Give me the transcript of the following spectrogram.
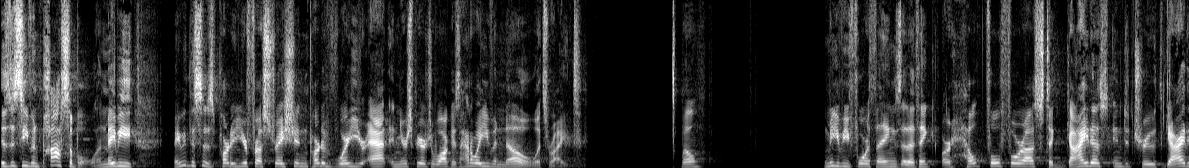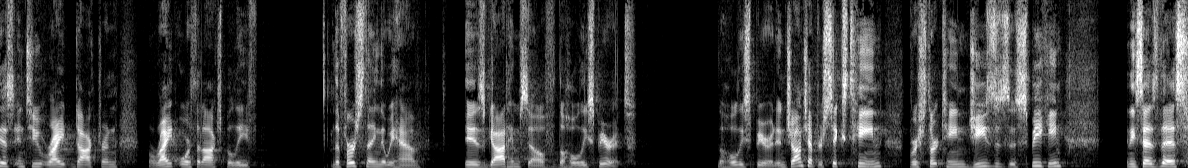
Is this even possible? And maybe maybe this is part of your frustration, part of where you're at in your spiritual walk is how do I even know what's right? Well, let me give you four things that I think are helpful for us to guide us into truth, guide us into right doctrine, right orthodox belief. The first thing that we have is God Himself, the Holy Spirit. The Holy Spirit. In John chapter 16, verse 13, Jesus is speaking, and He says this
